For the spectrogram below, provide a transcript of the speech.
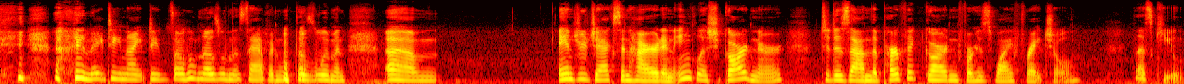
in 1819 so who knows when this happened with those women um andrew jackson hired an english gardener to design the perfect garden for his wife rachel that's cute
